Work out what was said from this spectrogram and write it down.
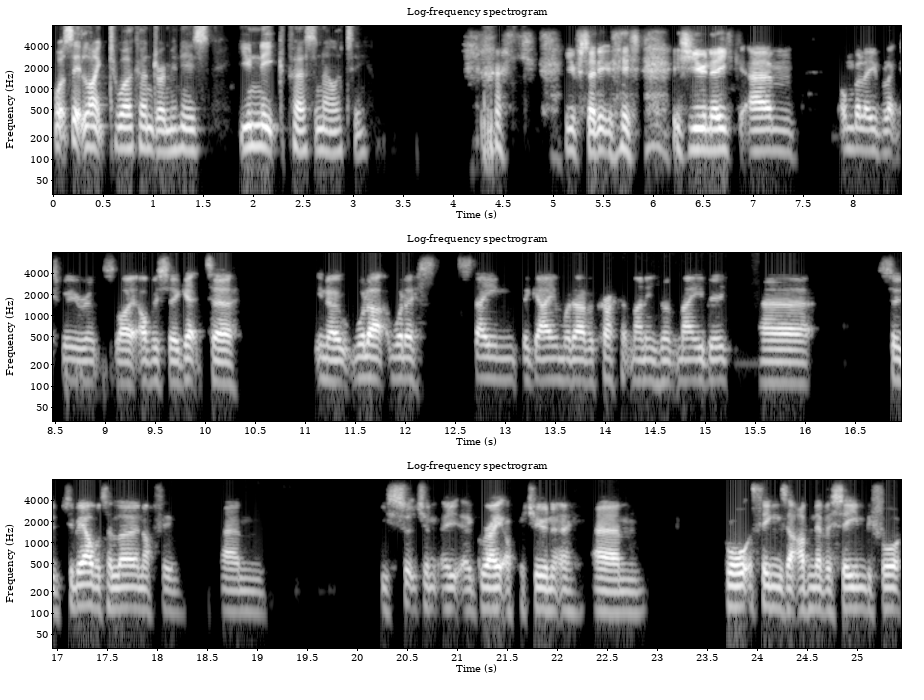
What's it like to work under him in his unique personality? You've said it. It's, it's unique. Um, unbelievable experience. Like obviously, I get to, you know, would I would I stay in the game? Would I have a crack at management? Maybe. Uh, so to be able to learn off him, um, he's such an, a, a, great opportunity. Um, brought things that I've never seen before.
